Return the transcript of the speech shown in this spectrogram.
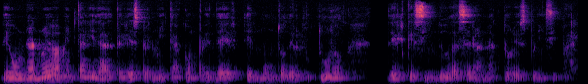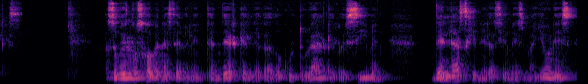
de una nueva mentalidad que les permita comprender el mundo del futuro del que sin duda serán actores principales. A su vez, los jóvenes deben entender que el legado cultural que reciben de las generaciones mayores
